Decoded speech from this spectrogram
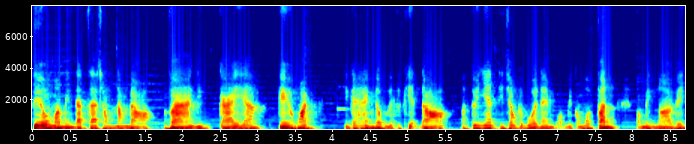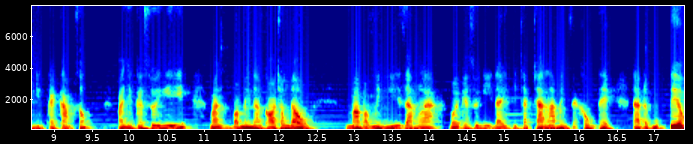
tiêu mà mình đặt ra trong năm đó và những cái uh, kế hoạch những cái hành động để thực hiện đó. Và tuy nhiên thì trong cái buổi này bọn mình có một phần bọn mình nói về những cái cảm xúc và những cái suy nghĩ mà bọn mình đang có trong đầu. Mà bọn mình nghĩ rằng là với cái suy nghĩ đấy thì chắc chắn là mình sẽ không thể đạt được mục tiêu.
